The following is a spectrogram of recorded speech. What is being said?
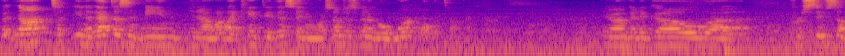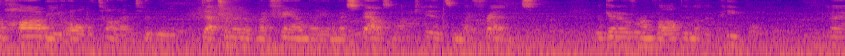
but not, to, you know, that doesn't mean, you know, well, I can't do this anymore, so I'm just going to go work all the time. You know, I'm going to go uh, pursue some hobby all the time to the detriment of my family and my spouse and my kids and my friends, or get over involved in other people. Okay?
